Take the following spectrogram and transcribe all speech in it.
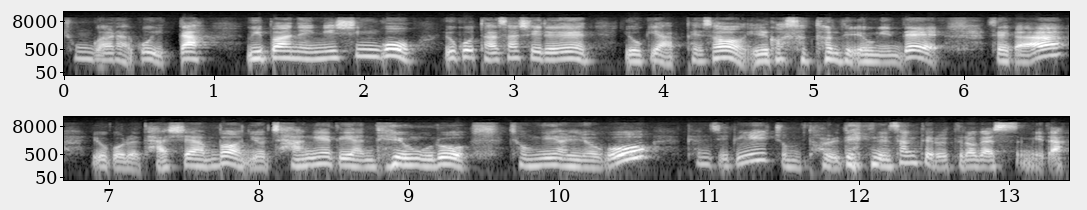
총괄하고 있다. 위반 행위 신고, 요거 다 사실은 여기 앞에서 읽었었던 내용인데 제가 요거를 다시 한번 요 장에 대한 내용으로 정리하려고 편집이 좀 덜 돼 있는 상태로 들어갔습니다.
